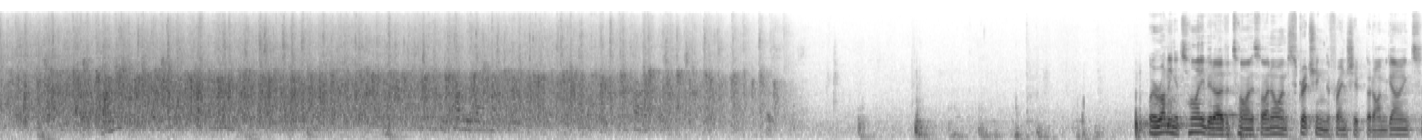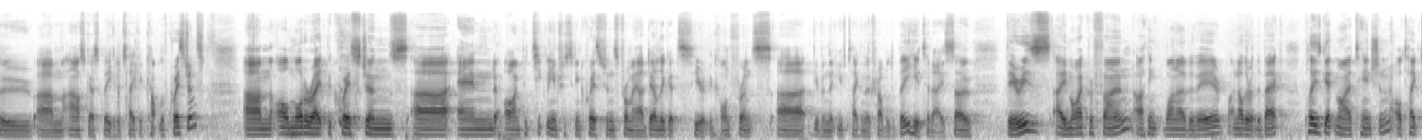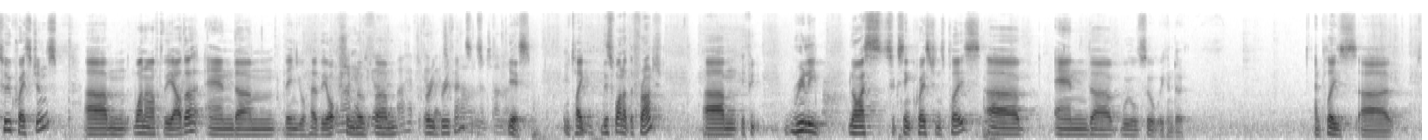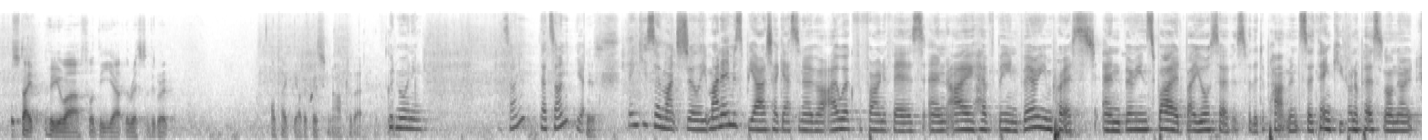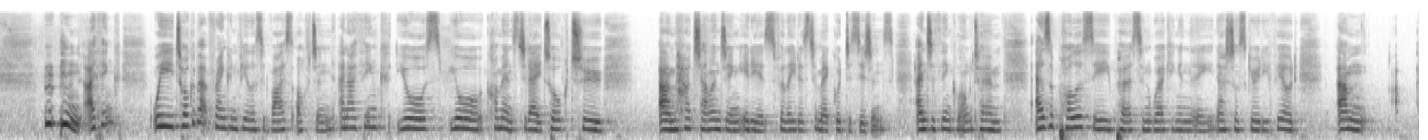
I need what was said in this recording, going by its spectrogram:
We're running a tiny bit over time, so I know I'm stretching the friendship, but I'm going to um, ask our speaker to take a couple of questions. Um, I'll moderate the questions, uh, and I'm particularly interested in questions from our delegates here at the conference, uh, given that you've taken the trouble to be here today. So there is a microphone, I think one over there, another at the back. Please get my attention. I'll take two questions, um, one after the other, and um, then you'll have the option of um, very brief answers. Yes, we'll take this one at the front. Um, if you, really nice, succinct questions, please, uh, and uh, we'll see what we can do. And please uh, state who you are for the, uh, the rest of the group. I'll take the other question after that. Good morning. That's on? That's on? Yes. Thank you so much, Julie. My name is Beata Gasanova. I work for Foreign Affairs and I have been very impressed and very inspired by your service for the department, so thank you on a personal note. I think we talk about frank and fearless advice often, and I think your, your comments today talk to um, how challenging it is for leaders to make good decisions and to think long term. As a policy person working in the national security field, um,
